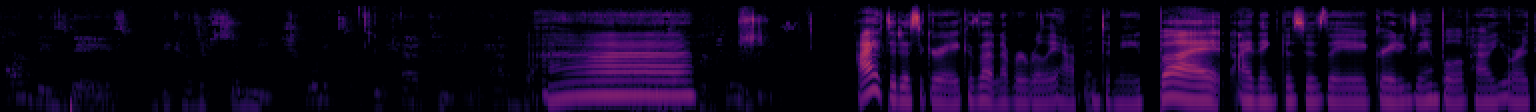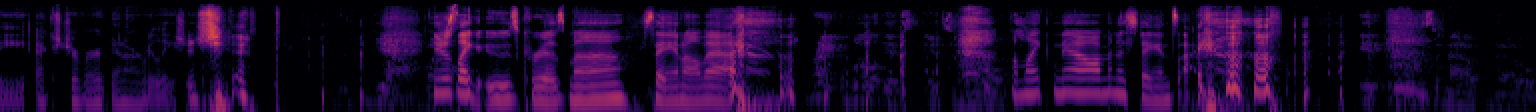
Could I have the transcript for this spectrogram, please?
hard these days because there's so many choices. You have Tinder, you have Bumble, you have all opportunities. I have to disagree because that never really happened to me. But I think this is a great example of how you are the extrovert in our relationship. Yeah, you just like ooze charisma, saying all that. right. Well, it's it's about I'm like, no, I'm going to stay inside. it is about though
